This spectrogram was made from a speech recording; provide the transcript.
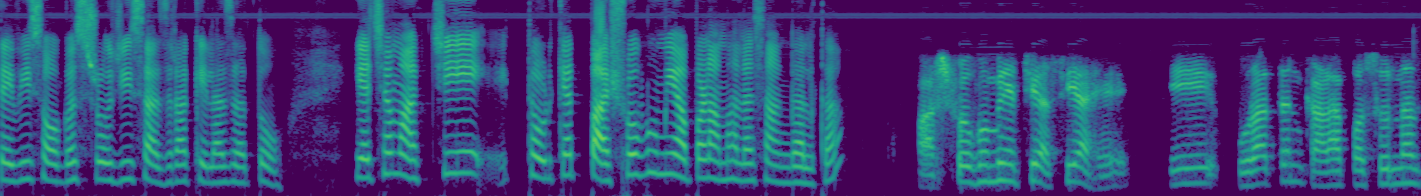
तेवीस ऑगस्ट रोजी साजरा केला जातो याच्या मागची थोडक्यात पार्श्वभूमी आपण आम्हाला सांगाल का? पार्श्वभूमी याची अशी आहे की पुरातन काळापासूनच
